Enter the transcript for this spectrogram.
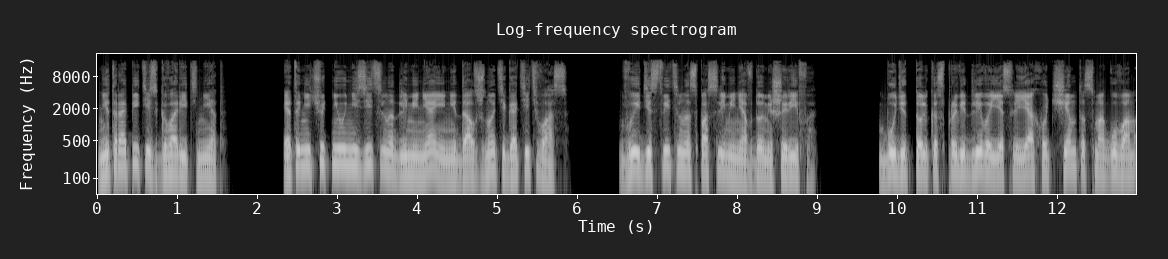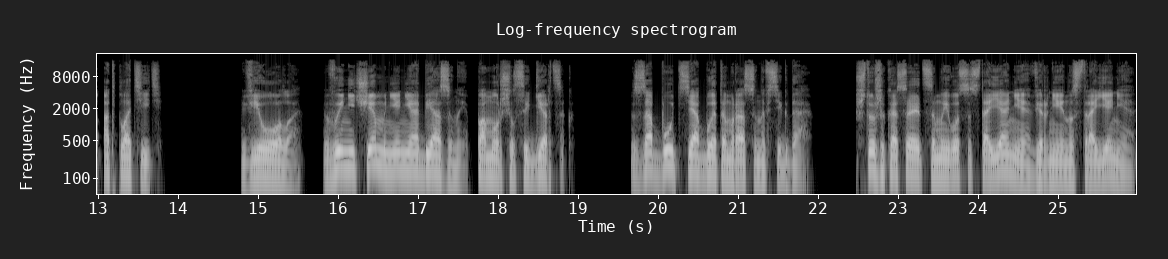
Не торопитесь говорить «нет». Это ничуть не унизительно для меня и не должно тяготить вас. Вы действительно спасли меня в доме шерифа. Будет только справедливо, если я хоть чем-то смогу вам отплатить. Виола, вы ничем мне не обязаны, поморщился герцог. Забудьте об этом раз и навсегда. Что же касается моего состояния, вернее настроения,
